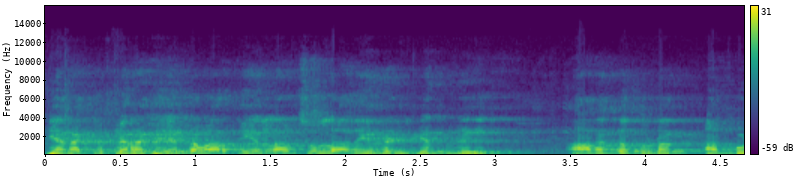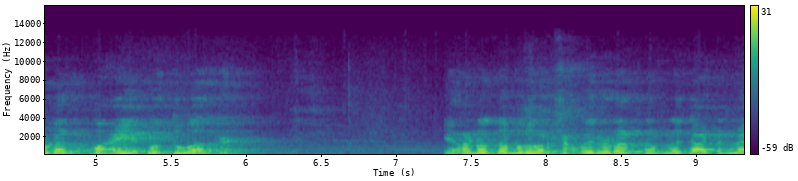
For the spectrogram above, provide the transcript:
எனக்கு பிறகு என்ற வார்த்தையெல்லாம் சொல்லாதீர்கள் என்று ஆனந்தத்துடன் அன்புடன் வாயை பொத்துவார்கள். இருநூத்தம்பது வருஷம் உயிருடன் உங்களை காட்டுங்க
